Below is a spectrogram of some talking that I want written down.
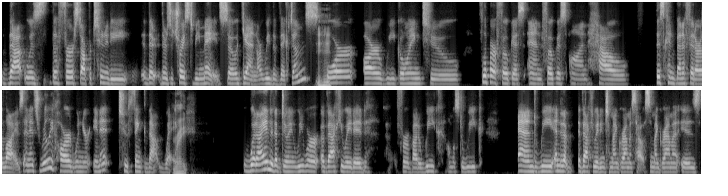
that was the first opportunity there, there's a choice to be made. So again are we the victims mm-hmm. or are we going to flip our focus and focus on how this can benefit our lives? And it's really hard when you're in it to think that way. Right. What i ended up doing we were evacuated for about a week almost a week and we ended up evacuating to my grandma's house. And my grandma is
